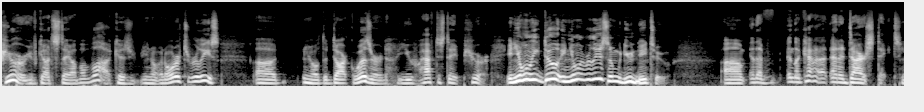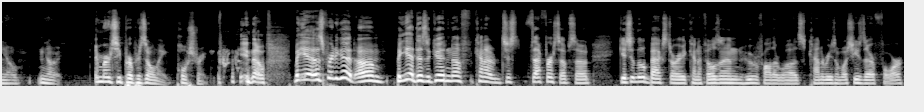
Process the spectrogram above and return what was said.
pure. You've got to stay blah blah blah. Because you know, in order to release, uh, you know, the Dark Wizard, you have to stay pure, and you only do and you only release him when you need to. Um, and that, and like kind of at a dire state, you know, you know, emergency purpose only, pull string, you know. But yeah, it was pretty good. Um, but yeah, does a good enough kind of just that first episode, gives you a little backstory, kind of fills in who her father was, kind of reason what she's there for,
